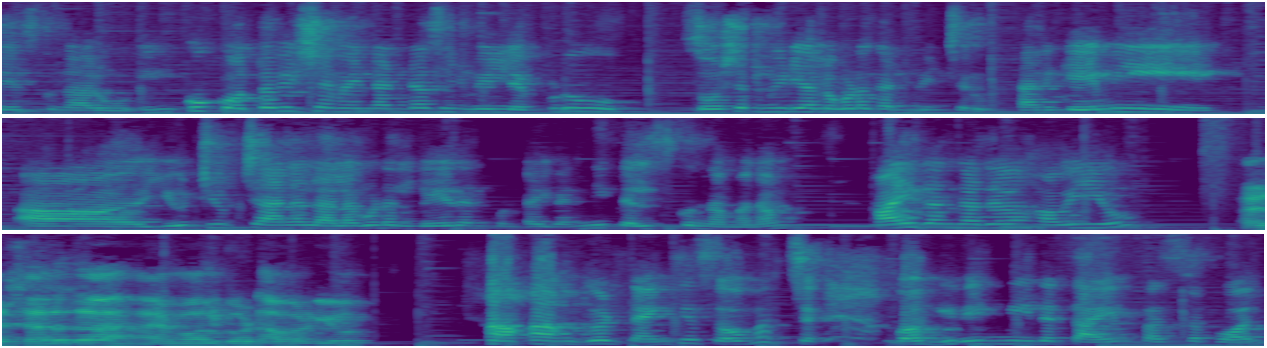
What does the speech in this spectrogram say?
చేసుకున్నారు. ఇంకో కొత్త విషయం ఏంటంటే అసలు వీళ్ళు ఎప్పుడు సోషల్ మీడియాలో కూడా కనిపించరు. దానికేమి ఆ యూట్యూబ్ ఛానల్ అలా కూడా లేదనుకుంటా. ఇవన్నీ తెలుసుకుందాం మనం. Hi Gangadhar how are you hi Sharada I good thank you so much for giving me the time first of all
